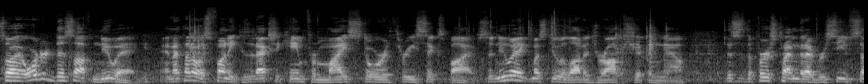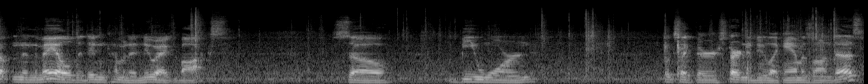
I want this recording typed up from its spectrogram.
So I ordered this off Newegg, and I thought it was funny because it actually came from My Store 365. So Newegg must do a lot of drop shipping now. This is the first time that I've received something in the mail that didn't come in a Newegg box. So, be warned. Looks like they're starting to do like Amazon does.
